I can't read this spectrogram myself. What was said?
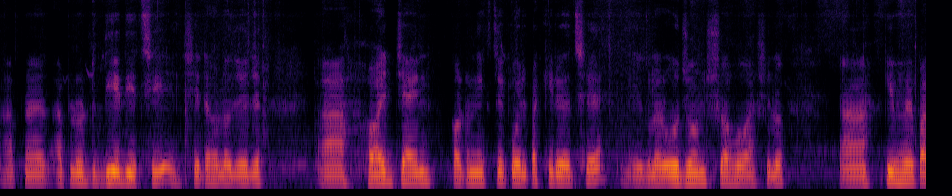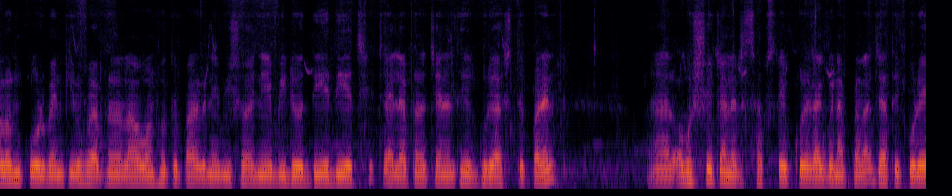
আপনার আপলোড দিয়ে দিয়েছি সেটা হলো যে যে হোয়াইট জাইন কটনিক্স যে কোয়েল পাখি রয়েছে, এগুলোর ওজন সহ আসলে কীভাবে পালন করবেন, কীভাবে আপনারা লাভবান হতে পারবেন এই বিষয় নিয়ে ভিডিও দিয়ে দিয়েছি। চাইলে আপনারা চ্যানেল থেকে ঘুরে আসতে পারেন। আর অবশ্যই চ্যানেলটা সাবস্ক্রাইব করে রাখবেন আপনারা, যাতে করে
